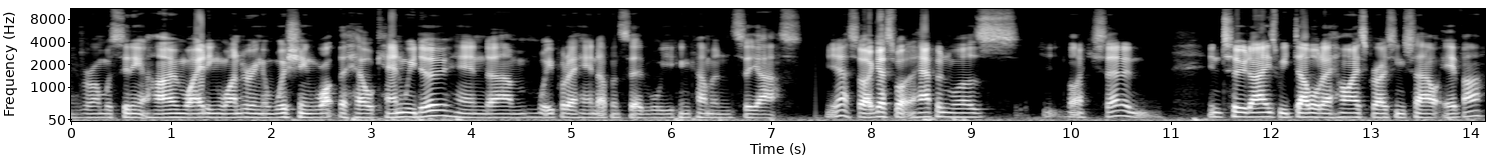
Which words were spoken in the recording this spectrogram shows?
Everyone was sitting at home waiting, wondering and wishing what the hell can we do? And um, we put our hand up and said, well, you can come and see us. Yeah. So I guess what happened was, like you said, in, in two days we doubled our highest grossing sale ever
